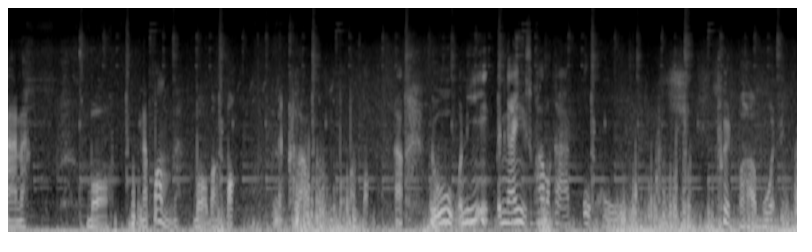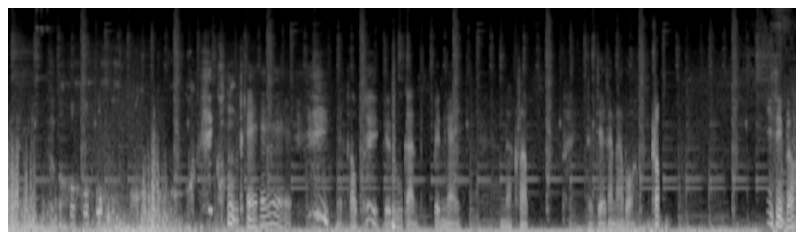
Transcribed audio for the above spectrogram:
นานนะบอน้ป้อมนะบอบางป๊อกนะครับบอบางป๊อก อะดูวันนี้เป็นไงสภาพอากาศ โอ้โหเปิดฟ้ามวลดิของแท้นะครับ เดี๋ยวดูกันเป็นไงนะครับ เดี๋ยวเจอกันหน้าบ่อครับยี่สิบแล้ว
